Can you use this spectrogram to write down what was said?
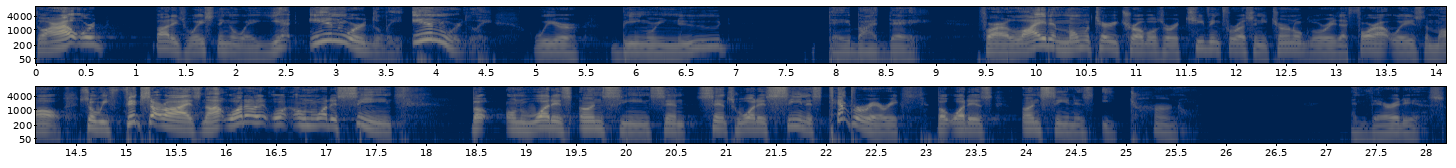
though our outward body's wasting away, yet inwardly, inwardly, we are being renewed day by day. For our light and momentary troubles are achieving for us an eternal glory that far outweighs them all. So we fix our eyes not what on what is seen, but on what is unseen, since what is seen is temporary, but what is unseen is eternal. And there it is.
